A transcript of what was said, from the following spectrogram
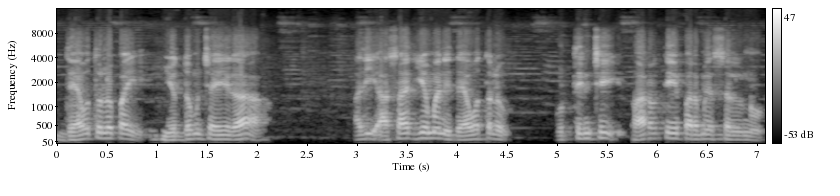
దేవతలపై యుద్ధము చేయగా అది అసాధ్యమని దేవతలు గుర్తించి పార్వతీ పరమేశ్వరులను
